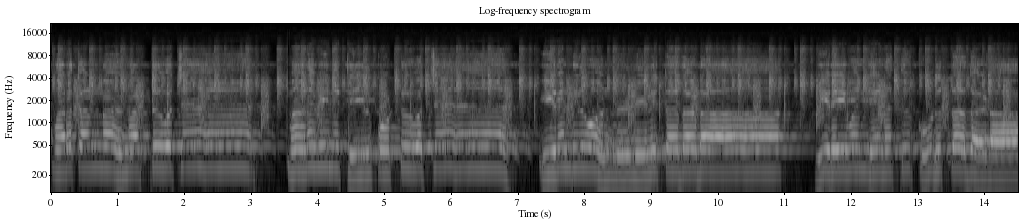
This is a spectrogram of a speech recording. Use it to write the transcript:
மரக்கண்ண நட்டு வச்சேன். மனைவி நெத்தியில் போட்டு வச்சேன். இரண்டில் ஒன்று நிலைத்ததடா. இறைவன் எனக்கு கொடுத்ததடா.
